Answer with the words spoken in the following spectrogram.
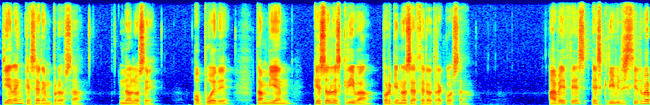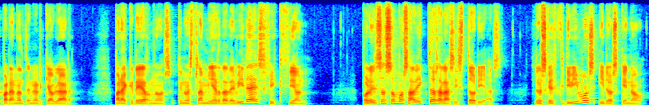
tienen que ser en prosa. No lo sé. O puede, también, que solo escriba porque no sé hacer otra cosa. A veces, escribir sirve para no tener que hablar, para creernos que nuestra mierda de vida es ficción. Por eso somos adictos a las historias, los que escribimos y los que no.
